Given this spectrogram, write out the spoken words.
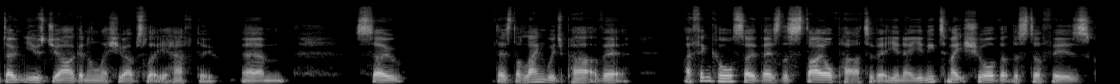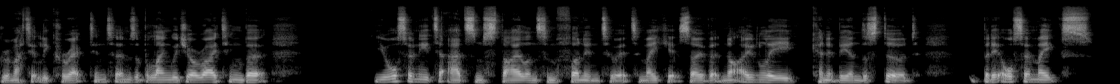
don't use jargon unless you absolutely have to. Um, so there's the language part of it. I think also there's the style part of it. You know, you need to make sure that the stuff is grammatically correct in terms of the language you're writing, but you also need to add some style and some fun into it to make it so that not only can it be understood, but it also makes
